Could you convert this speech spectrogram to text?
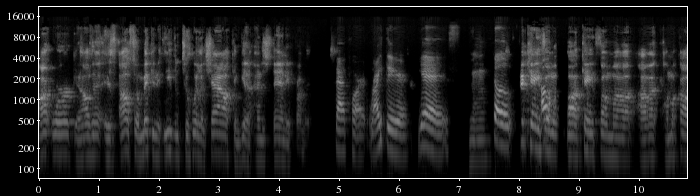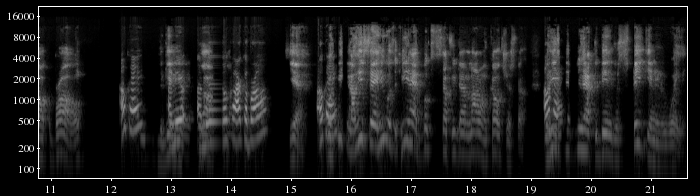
artwork and all that is also making it even to where a child can get an understanding from it. That part right there, yes. Mm-hmm. So it came oh, from uh, came from uh, I'm gonna call Cabral. Okay, Amir, Amilcar Cabral. Yeah. Okay. Well, he, now he said he was he had books and stuff. He done a lot on culture stuff. But okay. he said you have to be able to speak in a way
